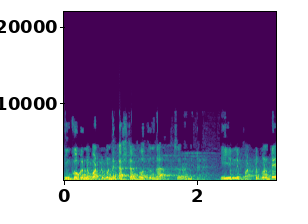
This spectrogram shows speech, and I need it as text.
ఇంకొకరిని పట్టుకుంటే కష్టం పోతుందా? చూడండి ఇక్కడ. ఈయన్ని పట్టుకుంటే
